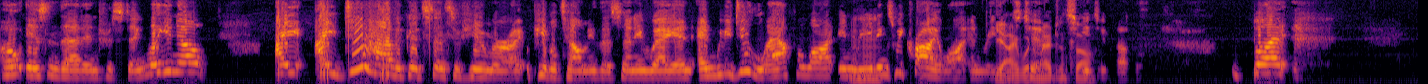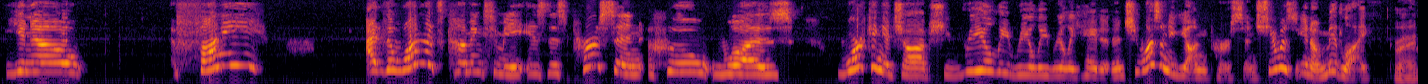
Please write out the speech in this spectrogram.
Oh, isn't that interesting? Well, you know, I I do have a good sense of humor. I, people tell me this anyway, and and we do laugh a lot in mm-hmm. readings. We cry a lot in readings. Yeah, I would too. imagine so. We do both. But you know, funny. I, the one that's coming to me is this person who was working a job she really, really, really hated, and she wasn't a young person. She was, you know, midlife. Right.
